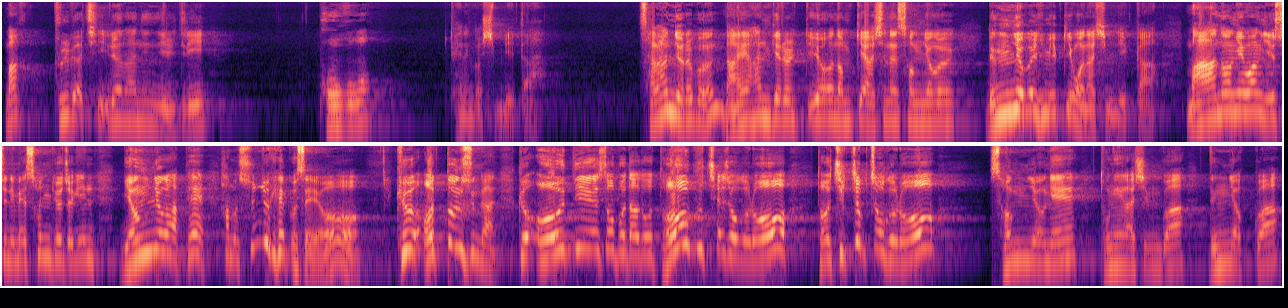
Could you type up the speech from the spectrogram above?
막 불같이 일어나는 일들이 보고 되는 것입니다. 사랑하는 여러분, 나의 한계를 뛰어넘게 하시는 성령을 능력을 힘입기 원하십니까? 만왕의 왕 예수님의 선교적인 명령 앞에 한번 순종해 보세요. 그 어떤 순간, 그 어디에서보다도 더 구체적으로, 더 직접적으로 성령의 동행하심과 능력과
